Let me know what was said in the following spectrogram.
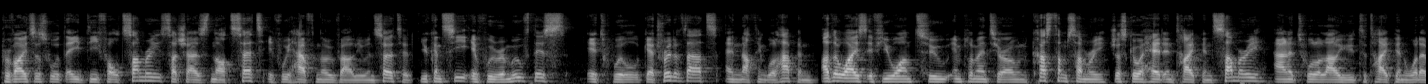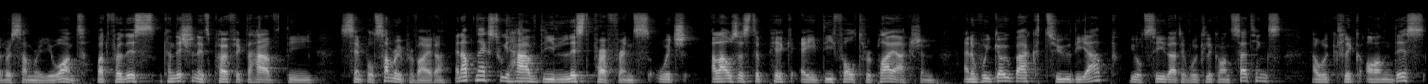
provides us with a default summary, such as not set if we have no value inserted. You can see if we remove this, it will get rid of that and nothing will happen. Otherwise, if you want to implement your own custom summary, just go ahead and type in summary and it will allow you to type in whatever summary you want. But for this condition, it's perfect to have the simple summary provider. And up next, we have the list preference, which allows us to pick a default reply action. And if we go back to the app, you'll see that if we click on settings and we click on this,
